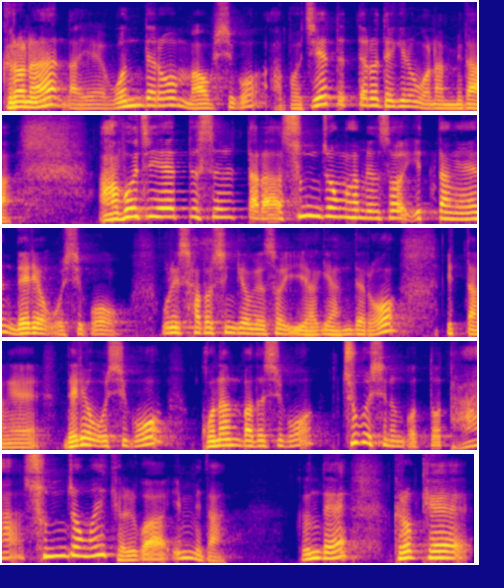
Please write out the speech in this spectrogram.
그러나 나의 원대로 마옵시고 아버지의 뜻대로 되기를 원합니다. 아버지의 뜻을 따라 순종하면서 이 땅에 내려오시고 우리 사도신경에서 이야기한 대로 이 땅에 내려오시고 고난 받으시고 죽으시는 것도 다 순종의 결과입니다. 그런데 그렇게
